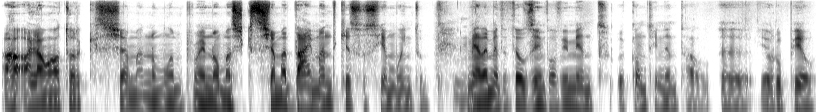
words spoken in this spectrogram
Ah, olha, há um autor que se chama, não me lembro o primeiro nome, mas que se chama Diamond, que associa muito, Hum. nomeadamente até o desenvolvimento continental eh, europeu,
